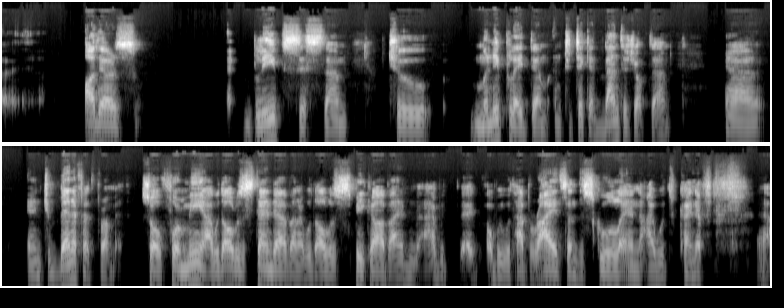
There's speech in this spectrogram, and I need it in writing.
uh, others belief system to manipulate them and to take advantage of them uh, and to benefit from it. So for me i would always stand up and i would always speak up and i would uh, we would have riots in the school and i would kind of uh,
